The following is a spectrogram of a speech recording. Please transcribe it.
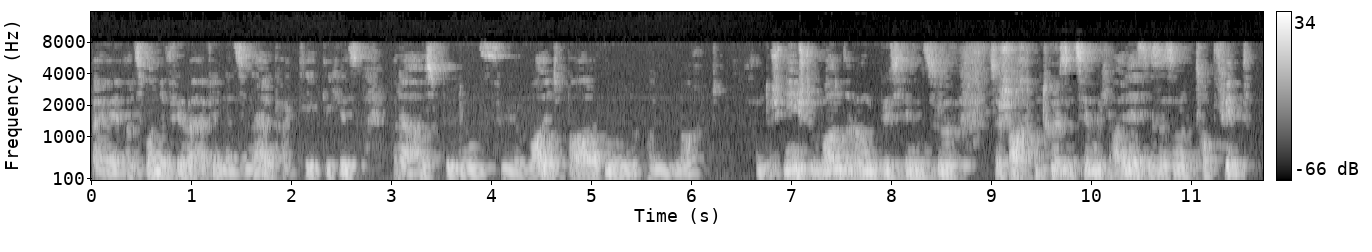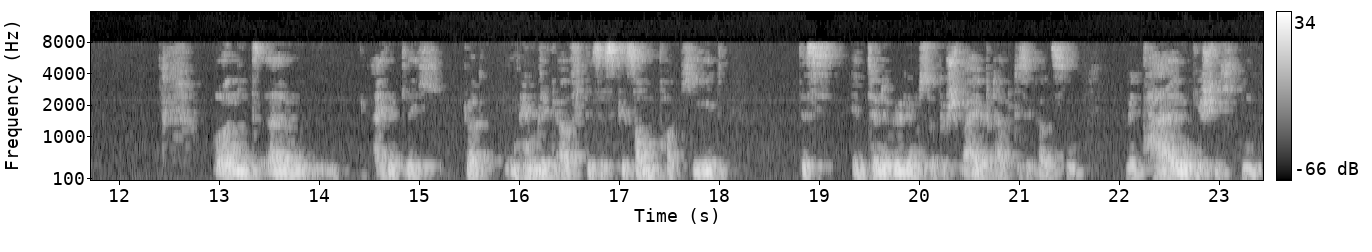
bei, als Wanderführer auf dem Nationalpark tätig ist, hat er Ausbildung für Waldbaden und macht von der Schneeschuhwanderung bis hin zu, zur Schachtentour so ziemlich alles. Das ist so topfit. Und ähm, eigentlich gerade im Hinblick auf dieses Gesamtpaket, das Anthony Williams so beschreibt, auch diese ganzen mentalen Geschichten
